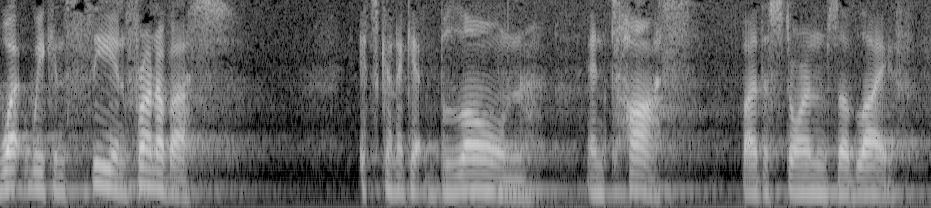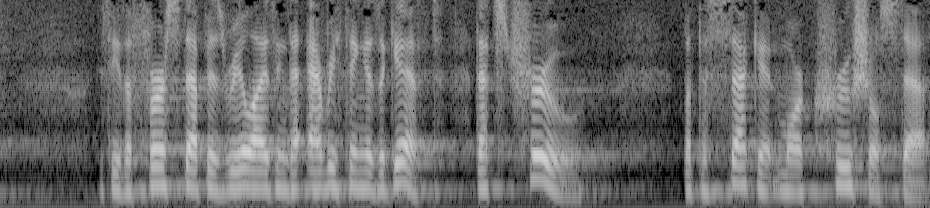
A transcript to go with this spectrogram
what we can see in front of us, it's going to get blown and tossed by the storms of life. You see, the first step is realizing that everything is a gift. That's true. But the second, more crucial step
